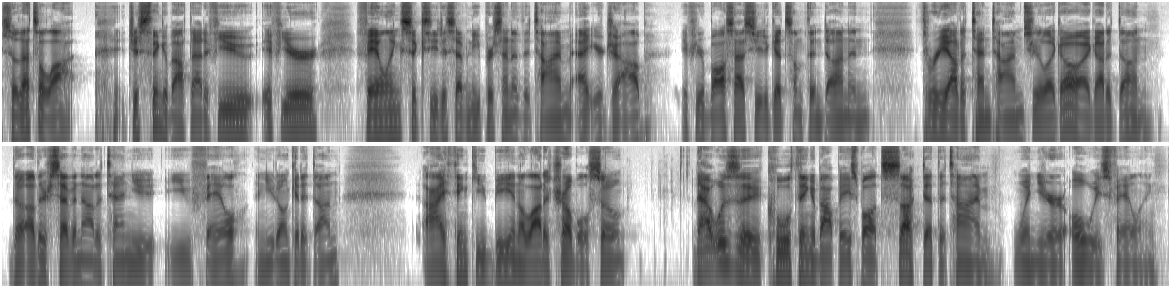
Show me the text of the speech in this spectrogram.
So that's a lot. just think about that. If you if you're failing 60 to 70% of the time at your job, if your boss asks you to get something done and 3 out of 10 times you're like, "Oh, I got it done." The other 7 out of 10 you you fail and you don't get it done I think you'd be in a lot of trouble. So that was a cool thing about baseball. It sucked at the time when you're always failing.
